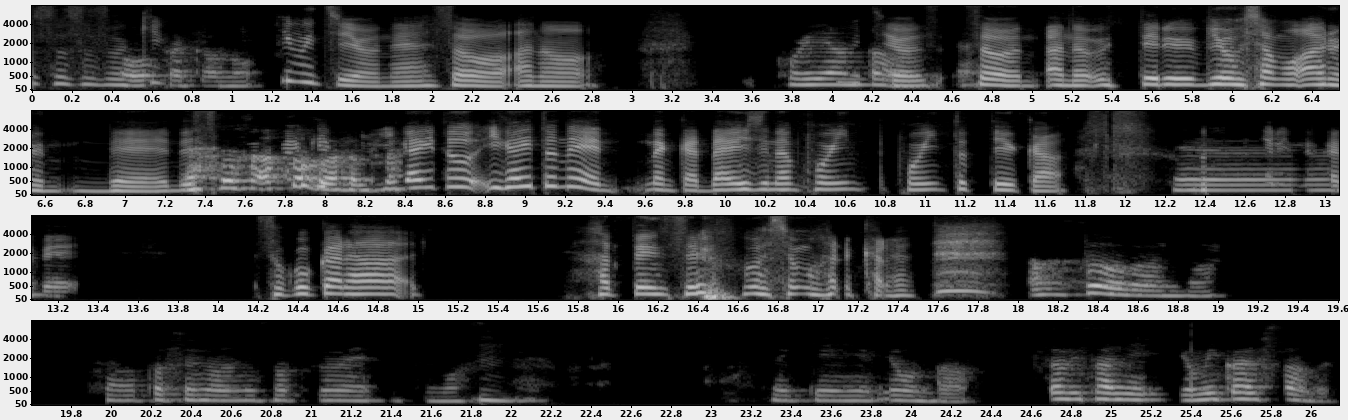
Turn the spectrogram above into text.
うそうそうそうキムチをね、そう、あの、コリアンタウン。そうあの売ってる描写もあるんで、で 意外と意外とね、なんか大事なポイントポイントっていうか、中ーでそこから発展する場所もあるから。あ、そうなんだ。じゃあ私の2冊目いきますね。最近読んだ、久々に読み返したんです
